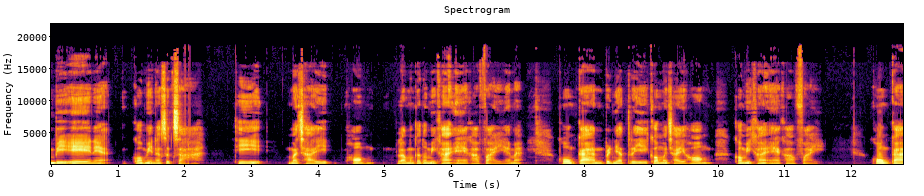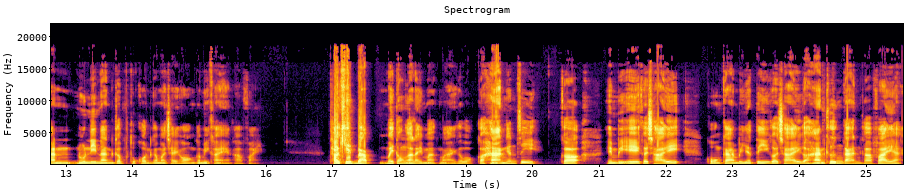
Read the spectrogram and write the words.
MBA เนี่ยก็มีนักศึกษาที่มาใช้ห้องแล้วมันก็ต้องมีค่าแอร์ค่าไฟใช่ไหมโครงการปริญญาตรีก็มาใช้ห้อง ก็มีค่าแอร์ค่าไฟ โครงการนู่นนี่นั่นก็ทุกคนก็มาใช้ห้องก็มีค่าแอร์ค่าไฟ ถ้าคิดแบบไม่ต้องอะไรมากมายก็บอกก็หารกันสิก็ MBA ก็ใช้ โครงการปริญญาตรีก็ใช้ก็หารครึ่งกันค่าไฟอะ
